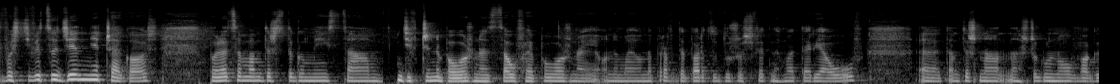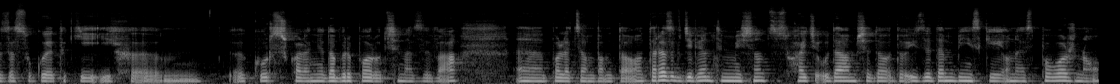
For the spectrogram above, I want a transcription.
właściwie codziennie czegoś. Polecam Wam też z tego miejsca dziewczyny położne z Zaufaj Położnej. One mają naprawdę bardzo dużo świetnych materiałów. E, tam też na, na szczególną uwagę zasługuje taki ich kurs szkolenie Dobry Poród się nazywa. E, polecam Wam to. Teraz w dziewiątym miesiącu, słuchajcie, udałam się do, do Izy Dębińskiej. Ona jest położną.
